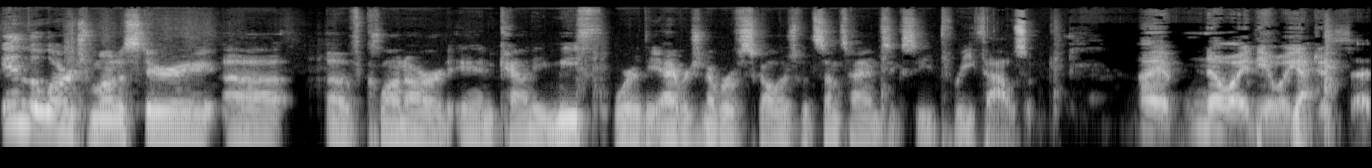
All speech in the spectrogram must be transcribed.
in the large monastery uh, of Clonard in County Meath, where the average number of scholars would sometimes exceed 3,000. I have no idea what Yeah. you just said.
